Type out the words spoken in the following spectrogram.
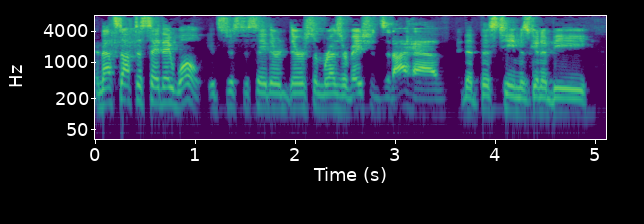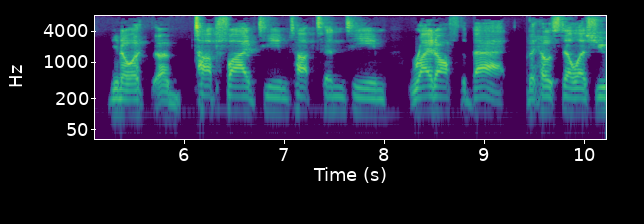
And that's not to say they won't. It's just to say there there are some reservations that I have that this team is going to be, you know, a, a top five team, top ten team right off the bat. They host LSU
